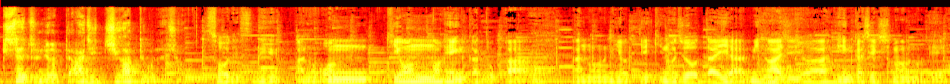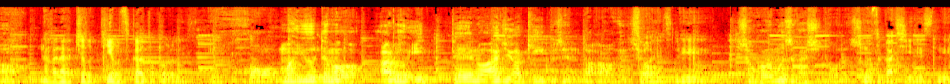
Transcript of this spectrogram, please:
季節によって味違ってくるでしょ。そうですね。あの温気温の変化とか、あのによって木の状態や実の味は変化してしまうので、なかなかちょっと気を使うところですねまあ言うてもある一定の味はキープせんとあかんわけでしょ。そうですね。そこが難しいところですか難しいですね。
